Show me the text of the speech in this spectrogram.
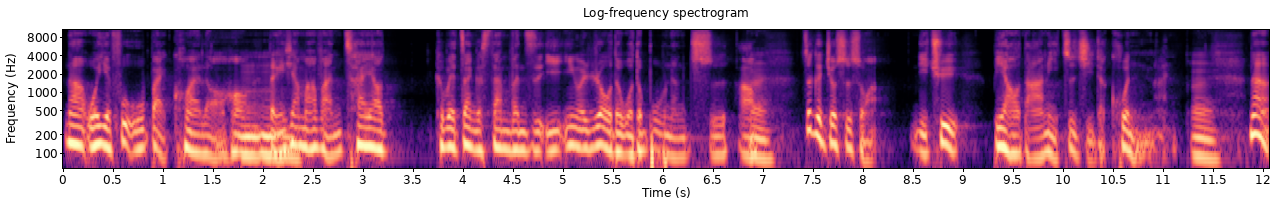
那我也付五百块了哈。等一下，麻烦菜要可不可以占个三分之一？因为肉的我都不能吃啊。这个就是什么？你去表达你自己的困难。嗯，那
